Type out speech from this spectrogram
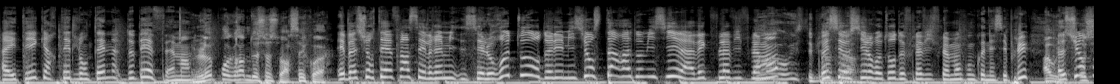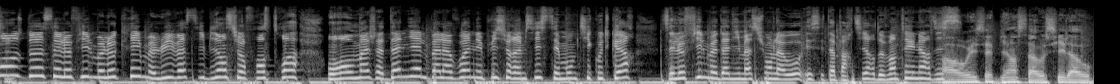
a été écarté de l'antenne de BFM. Le programme de ce soir, c'est quoi? Et bah sur TF1, c'est le, rémi- c'est le retour de l'émission Star à domicile avec Flavie Flamand. Ah oui, c'était bien Oui, c'est aussi le retour de Flavie Flamand qu'on connaissait plus. Ah oui, Euh, sur aussi. France 2, c'est le film Le Crime, lui va si bien. Sur France 3, on rend hommage à Daniel Balavoine. Et puis sur M6, c'est mon petit coup de cœur. C'est le film d'animation là-haut et c'est à partir de 21h10. Ah oui, c'est bien ça aussi là-haut.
